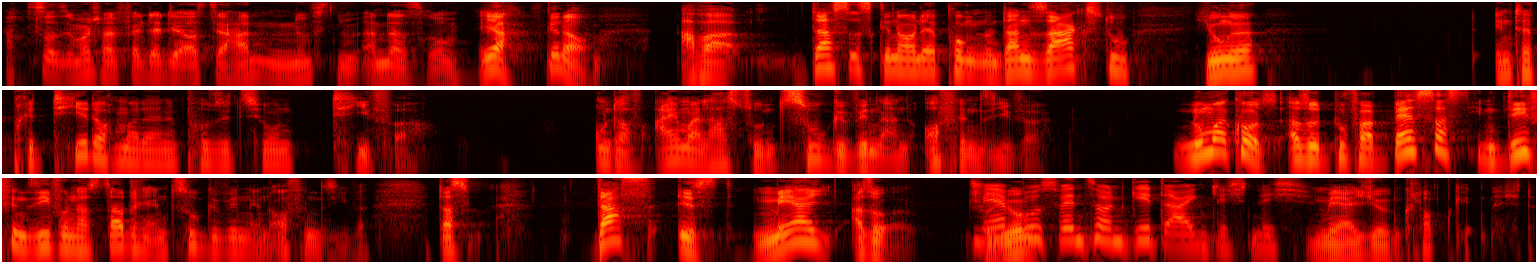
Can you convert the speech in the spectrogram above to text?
Achso, also manchmal fällt er dir aus der Hand und nimmst ihn andersrum. Ja, genau. Aber das ist genau der Punkt. Und dann sagst du, Junge, interpretier doch mal deine Position tiefer. Und auf einmal hast du einen Zugewinn an Offensive. Nur mal kurz, also du verbesserst ihn defensiv und hast dadurch einen Zugewinn in Offensive. Das, das ist mehr, also, Mehr Bo Svensson geht eigentlich nicht. mehr Jürgen Klopp geht nicht.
